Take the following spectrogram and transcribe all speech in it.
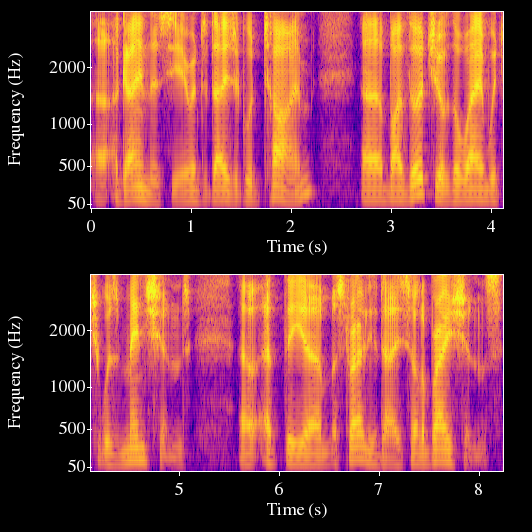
uh, again this year, and today's a good time uh, by virtue of the way in which it was mentioned at the um, Australia Day celebrations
